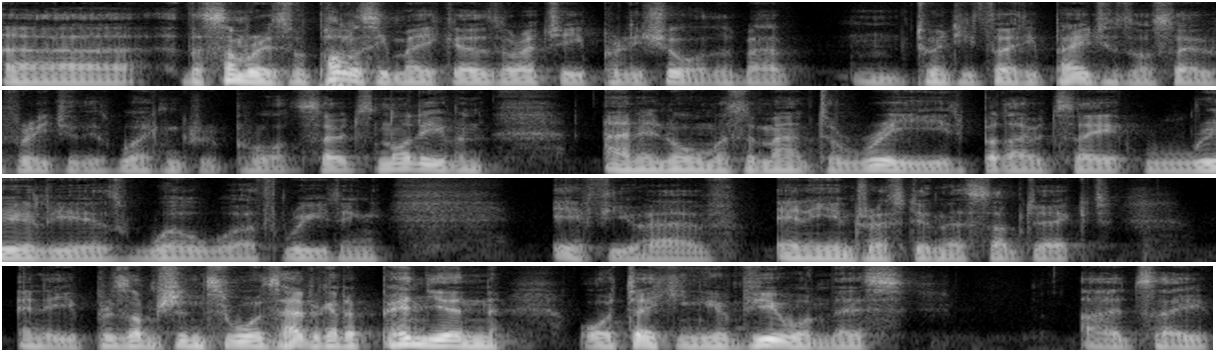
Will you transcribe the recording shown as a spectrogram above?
uh, the summaries for policymakers are actually pretty short. There's about mm, 20, 30 pages or so for each of these working group reports. So it's not even an enormous amount to read, but I would say it really is well worth reading if you have any interest in this subject, any presumptions towards having an opinion or taking a view on this. I'd say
